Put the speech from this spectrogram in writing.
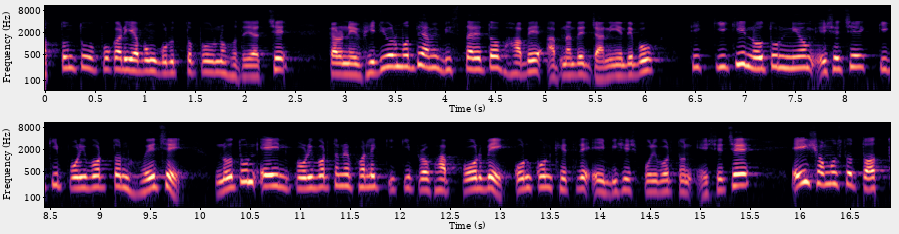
অত্যন্ত উপকারী এবং গুরুত্বপূর্ণ হতে যাচ্ছে। কারণ এই ভিডিওর মধ্যে আমি বিস্তারিতভাবে আপনাদের জানিয়ে দেব, ঠিক কী কী নতুন নিয়ম এসেছে, কী কী পরিবর্তন হয়েছে, নতুন এই পরিবর্তনের ফলে কী কী প্রভাব পড়বে, কোন কোন ক্ষেত্রে এই বিশেষ পরিবর্তন এসেছে, এই সমস্ত তথ্য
